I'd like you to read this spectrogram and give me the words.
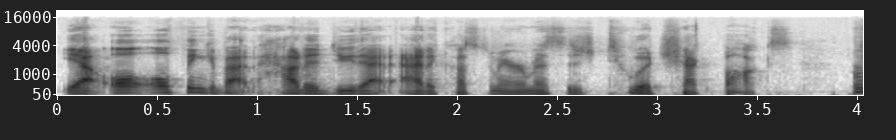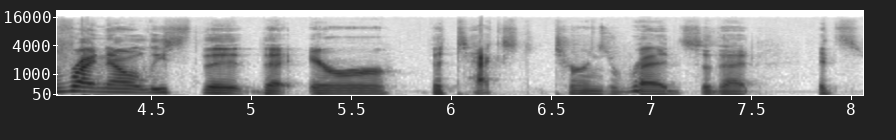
yeah, I'll, I'll, think about how to do that. Add a custom error message to a checkbox. But right now, at least the the error, the text turns red, so that it's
